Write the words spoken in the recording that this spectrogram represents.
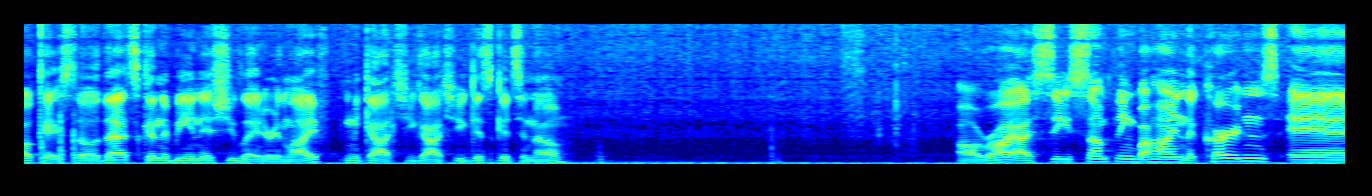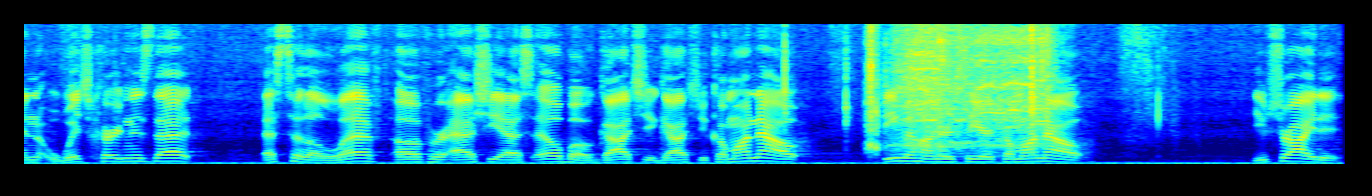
Okay, so that's gonna be an issue later in life. Got you. Got you. It's good to know. All right, I see something behind the curtains, and which curtain is that? That's to the left of her ashy ass elbow. Got you. Got you. Come on out. Demon Hunter's here. Come on out. You tried it.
